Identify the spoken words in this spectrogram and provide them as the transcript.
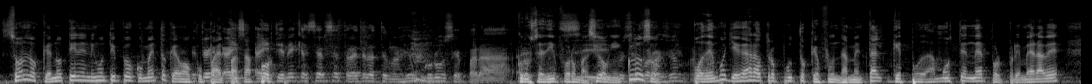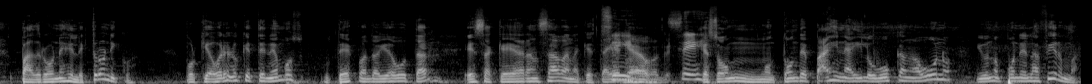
son los que no tienen ningún tipo de documento que van a Entonces, ocupar el ahí- ahí pasaporte. tiene que hacerse a través de la tecnología un cruce para... cruce de Sí, información. de Incluso información. podemos llegar a otro punto que es fundamental, que podamos tener por primera vez padrones electrónicos. Porque ahora lo que tenemos, ustedes cuando han ido a votar, es aquella gran sábana que está ahí, Sí, que, sí. que son un montón de páginas, ahí lo buscan a uno y uno pone la firma.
